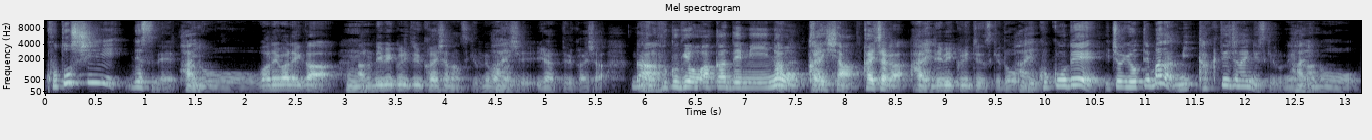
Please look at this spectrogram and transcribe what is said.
今年ですね、はいあの、我々が、うん。あの、レベクリという会社なんですけどね、はい。私がやってる会社が。が、副業アカデミーの会社。会社が、はい、はい。レベクリっていうんですけど、ここで、一応予定、まだみ確定じゃないんですけどね、はい。あの、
